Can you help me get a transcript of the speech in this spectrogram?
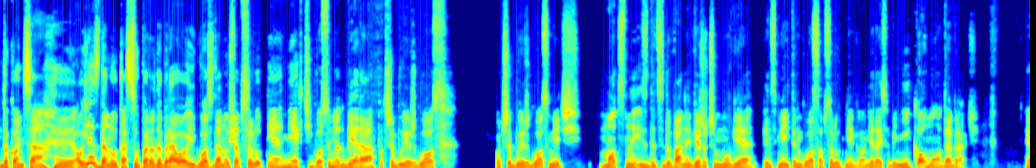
do końca. Y, o, jest Danuta, super, odebrało jej głos. Danusia absolutnie niech ci głosu nie odbiera, potrzebujesz głos. Potrzebujesz głos mieć mocny i zdecydowany, wiesz o czym mówię, więc miej ten głos, absolutnie go nie daj sobie nikomu odebrać. E,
